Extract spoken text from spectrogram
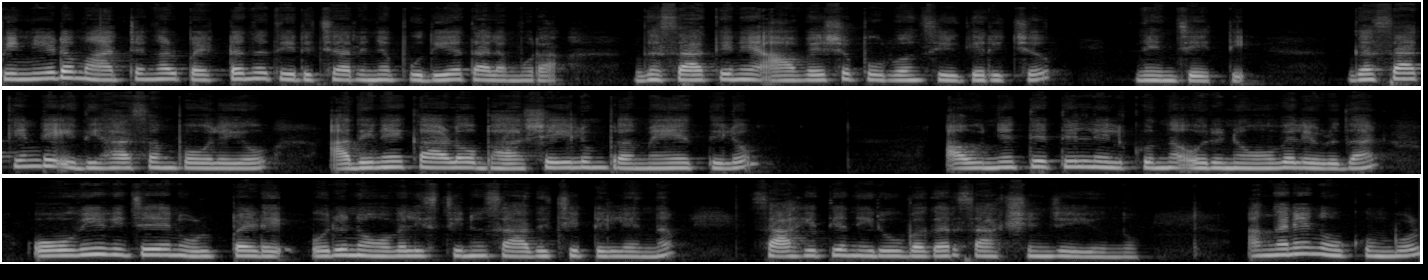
പിന്നീട് മാറ്റങ്ങൾ പെട്ടെന്ന് തിരിച്ചറിഞ്ഞ പുതിയ തലമുറ ഖസാക്കിനെ ആവേശപൂർവം സ്വീകരിച്ചു നെഞ്ചേറ്റി. ഖസാക്കിന്റെ ഇതിഹാസം പോലെയോ അതിനേക്കാളോ ഭാഷയിലും പ്രമേയത്തിലും ഔന്നത്യത്തിൽ നിൽക്കുന്ന ഒരു നോവൽ എഴുതാൻ ഒ വി വിജയൻ ഉൾപ്പെടെ ഒരു നോവലിസ്റ്റിനും സാധിച്ചിട്ടില്ലെന്ന് സാഹിത്യ നിരൂപകർ സാക്ഷ്യം ചെയ്യുന്നു. അങ്ങനെ നോക്കുമ്പോൾ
